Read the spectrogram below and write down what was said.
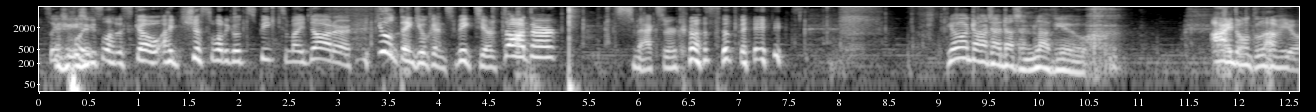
It's like, please let us go. I just want to go speak to my daughter. You think you can speak to your daughter? Smacks her across the face. Your daughter doesn't love you. I don't love you.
